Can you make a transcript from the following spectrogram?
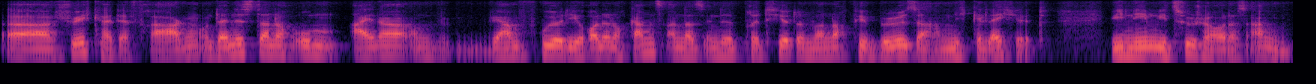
äh, Schwierigkeit der Fragen. Und dann ist da noch oben einer, und wir haben früher die Rolle noch ganz anders interpretiert und waren noch viel böser, haben nicht gelächelt. Wie nehmen die Zuschauer das an?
